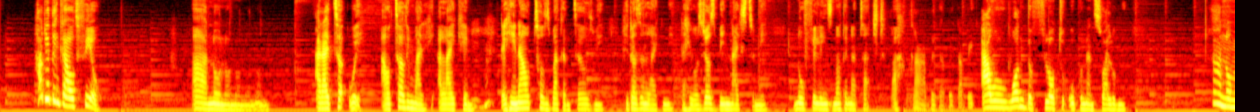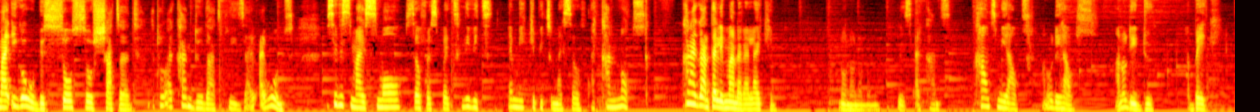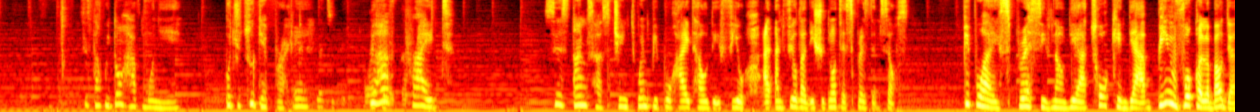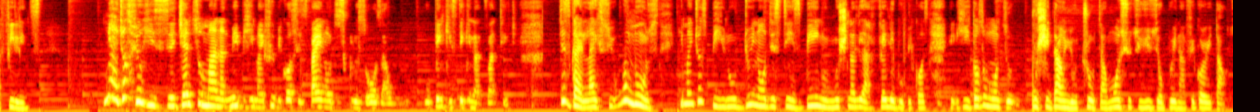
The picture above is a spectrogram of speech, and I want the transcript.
How do you think I would feel? Ah, no, no, no, no, no, no. And I tell, wait, I'll tell him I, I like him. Then he now turns back and tells me he doesn't like me, that he was just being nice to me. No feelings, nothing attached. Ah, Clara, I beg, I beg, I beg. I will want the floor to open and swallow me. Ah, no, my ego will be so, so shattered. I don't, I can't do that, please. I, I won't. You see, this is my small self-respect. Leave it. Let me keep it to myself. I cannot. Can I go and tell a man that I like him? No, no, no, no, no. Please, I can't. Count me out. I know they house. I know they do. I beg. Sister, we don't have money, eh? But you too get pride. Eh, let it be. I You have like pride. Since times has changed when people hide how they feel and, and feel that they should not express themselves. People are expressive now. They are talking. They are being vocal about their feelings. Me, I just feel he's a gentleman and maybe he might feel because he's buying all these clothes to us that will, think he's taking advantage. This guy likes you. Who knows? He might just be, you know, doing all these things, being emotionally available because he, he doesn't want to push it down your throat and wants you to use your brain and figure it out.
